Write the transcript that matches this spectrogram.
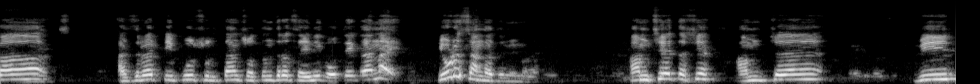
का हजरत टिपू सुलतान स्वतंत्र सैनिक होते का नाही? एवढंच सांगा तुम्ही मला. आमचे तसे आमचे वीर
